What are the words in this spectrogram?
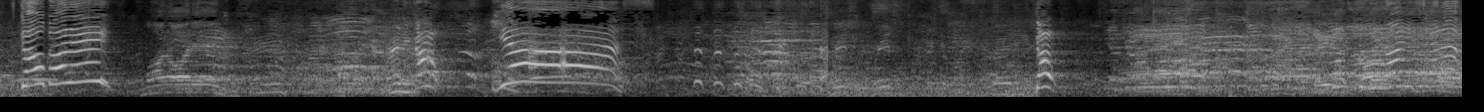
Let's go, buddy! Come on, Auden. Ready, go! Yes! Go! Go, Ryan, stand up!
